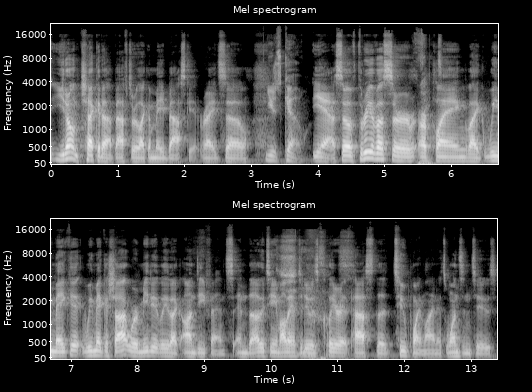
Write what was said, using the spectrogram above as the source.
you don't check it up after like a made basket, right? So You just go. yeah, so if three of us are are playing, like we make it, we make a shot, we're immediately like on defense, and the other team, all they have to do is clear it past the two point line. It's ones and twos,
